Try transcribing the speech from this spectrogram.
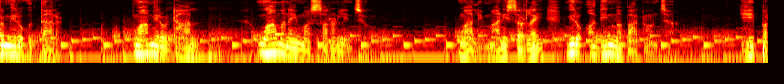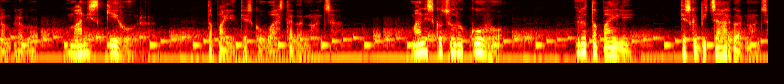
र मेरो उद्धारक। उहाँ मेरो ढाल उहाँमा नै म शरण लिन्छु। उहाँले मानिसहरूलाई मेरो अधीनमा पार्नुहुन्छ हे परमप्रभु मानिस के हो र तपाईँले त्यसको वास्ता गर्नुहुन्छ? मानिसको छोरो को हो र तपाईँले त्यसको विचार गर्नुहुन्छ?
